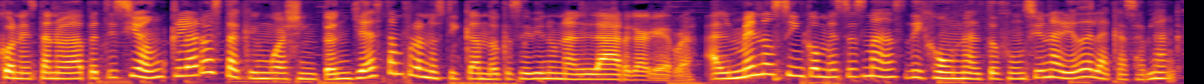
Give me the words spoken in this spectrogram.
Con esta nueva petición, claro está que en Washington ya están pronosticando que se viene una larga guerra. Al menos cinco meses más, dijo un alto funcionario de la Casa Blanca.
